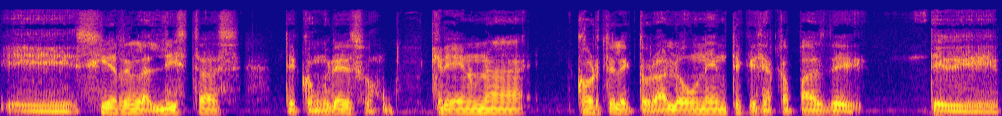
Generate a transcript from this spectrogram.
Eh, cierren las listas de Congreso, creen una corte electoral o un ente que sea capaz de, de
